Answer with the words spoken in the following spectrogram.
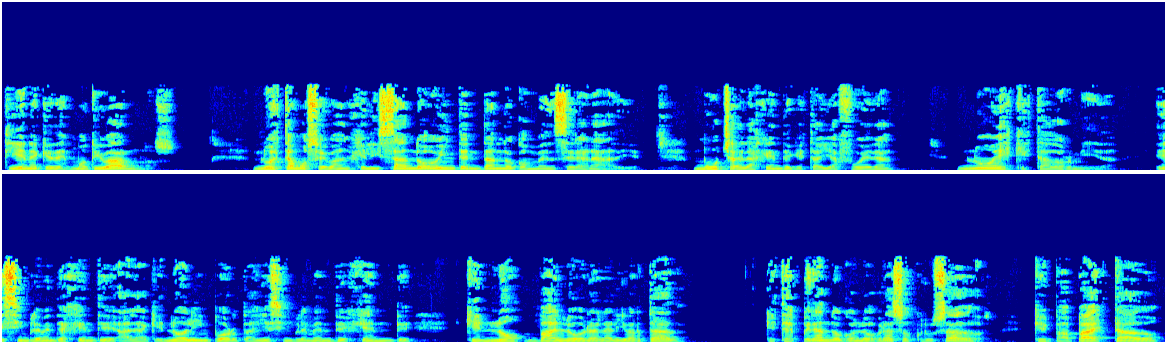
tiene que desmotivarnos. No estamos evangelizando o intentando convencer a nadie. Mucha de la gente que está ahí afuera no es que está dormida es simplemente a gente a la que no le importa y es simplemente gente que no valora la libertad, que está esperando con los brazos cruzados que papá Estado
